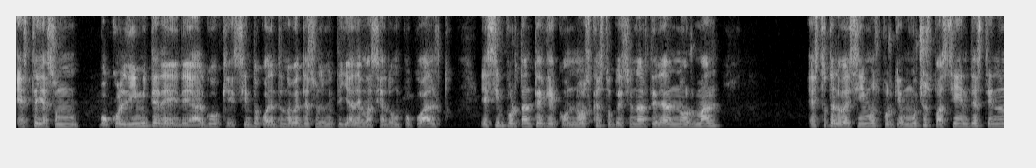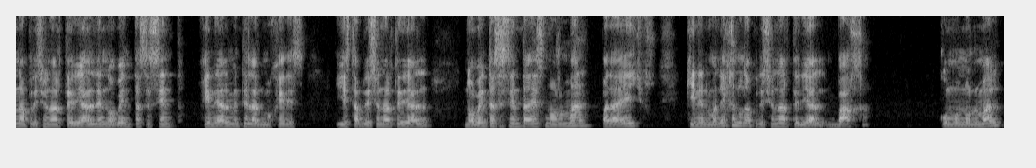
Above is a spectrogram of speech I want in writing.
Este ya es un poco límite de, de, algo que 140-90 es un límite ya demasiado un poco alto. Es importante que conozcas tu presión arterial normal. Esto te lo decimos porque muchos pacientes tienen una presión arterial de 90-60, generalmente las mujeres, y esta presión arterial 90-60 es normal para ellos. Quienes manejan una presión arterial baja, como normal,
